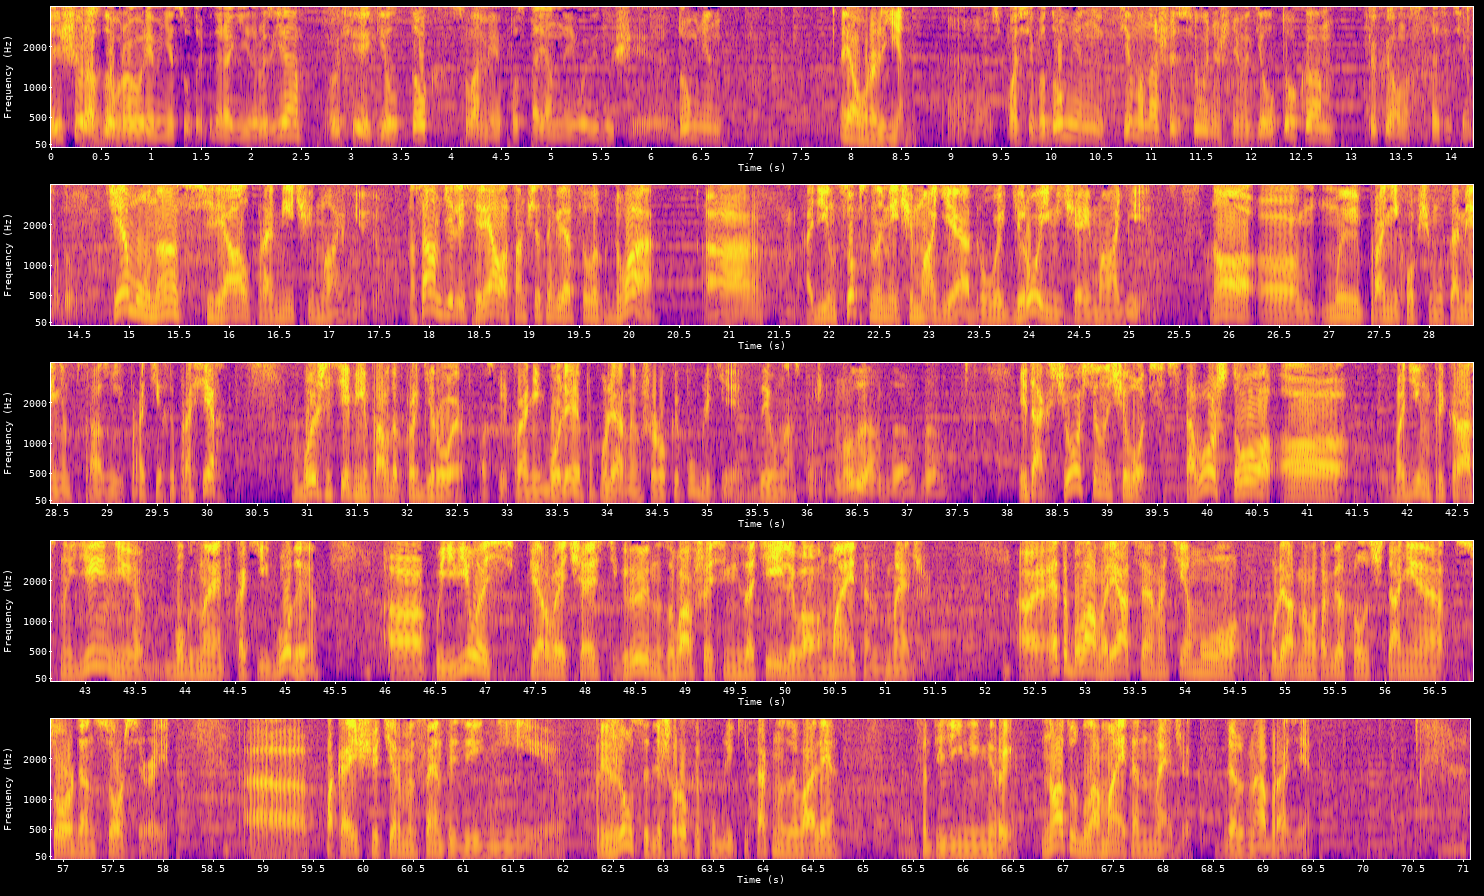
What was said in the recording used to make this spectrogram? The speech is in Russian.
Еще раз доброго времени суток, дорогие друзья. В эфире Guild Talk. С вами постоянно его ведущий Домнин. И Ауралиен. Э, Спасибо, Домнин. Тема нашего сегодняшнего Guild Talk. Какая у нас, кстати, тема, Домнин? Тема у нас сериал про меч и магию. На самом деле сериалов там, честно говоря, целых два. А, Один, собственно, меч и магия, а другой герой меча и магии. Но э, мы про них, в общем, упомянем сразу и про тех, и про всех. В большей степени, правда, про героев, поскольку они более популярны в широкой публике, да и у нас тоже. Ну да, да, да. Итак, с чего все началось? С того, что э, в один прекрасный день, бог знает в какие годы, э, появилась первая часть игры, называвшаяся незатейливо Might and Magic. Э, Это была вариация на тему популярного тогда словосочетания Sword and Sorcery. Э, Пока еще термин фэнтези не прижился для широкой публики, так называли э, фэнтезийные миры. Ну а тут была Might and Magic для разнообразия.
